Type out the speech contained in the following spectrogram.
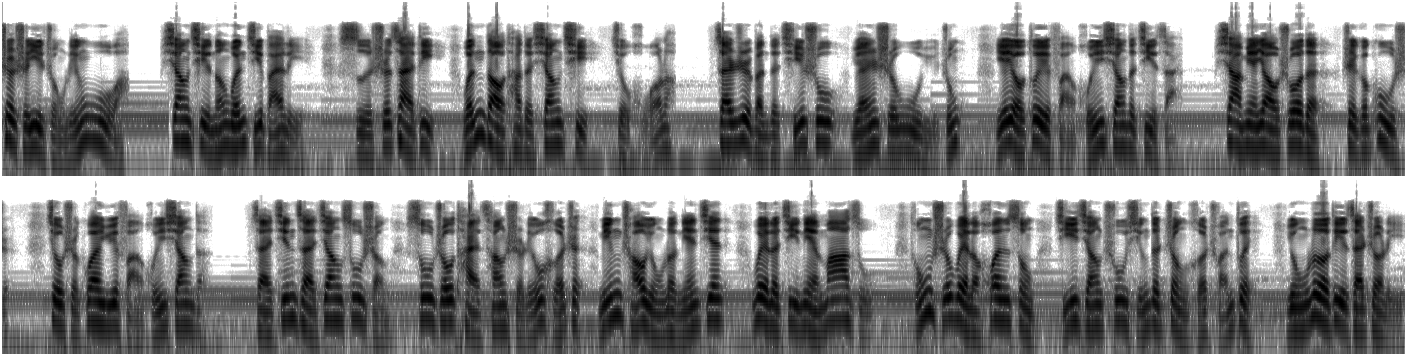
这是一种灵物啊，香气能闻几百里，死尸在地，闻到它的香气就活了。在日本的奇书《源氏物语》中，也有对返魂香的记载。下面要说的这个故事，就是关于返魂香的。在今在江苏省苏州太仓市刘河镇，明朝永乐年间，为了纪念妈祖，同时为了欢送即将出行的郑和船队，永乐帝在这里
